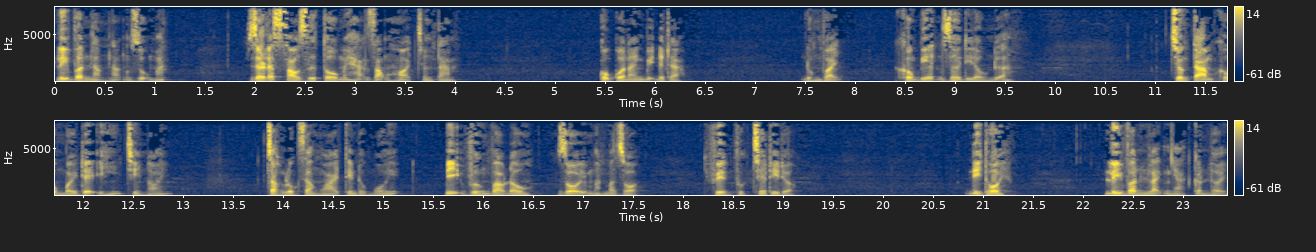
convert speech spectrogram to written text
Lý Vân lặng lặng rũ mắt. Giờ đất sau Dư Tô mới hạ giọng hỏi Trương Tam. Cốt quần anh bị đứt à? Đúng vậy, không biết rơi đi đâu nữa. Trương Tam không mấy để ý, chỉ nói. Chắc lúc ra ngoài tìm đầu mối, bị vướng vào đâu, rồi mất mất rồi. Phiền phức chết đi được. Đi thôi. Lý Vân lạnh nhạt cất lời,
